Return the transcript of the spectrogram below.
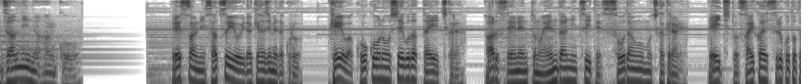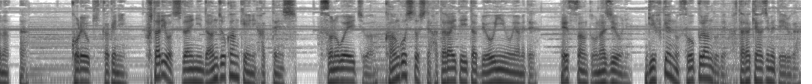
残忍な犯行。S さんに殺意を抱き始めた頃、K は高校の教え子だった H から、ある青年との縁談について相談を持ちかけられ、H と再会することとなった。これをきっかけに、二人は次第に男女関係に発展し、その後 H は看護師として働いていた病院を辞めて、S さんと同じように岐阜県のソープランドで働き始めているが、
